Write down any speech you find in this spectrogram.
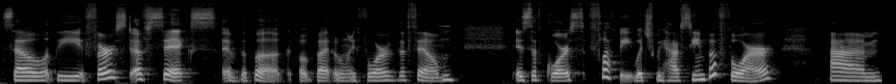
So, the first of six of the book, oh, but only four of the film, is of course Fluffy, which we have seen before. Um,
